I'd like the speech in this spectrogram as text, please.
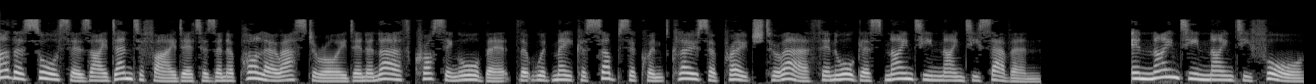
Other sources identified it as an Apollo asteroid in an Earth-crossing orbit that would make a subsequent close approach to Earth in August 1997. In 1994,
